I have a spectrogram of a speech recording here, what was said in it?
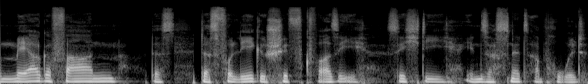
Meer gefahren, dass das Verlegeschiff quasi sich die in Sassnitz abholt.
